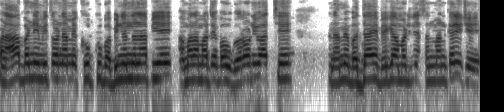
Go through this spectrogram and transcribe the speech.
પણ આ બંને મિત્રોને અમે ખૂબ ખૂબ અભિનંદન આપીએ. અમારા માટે બહુ ગૌરવની વાત છે. અને અમે બધાએ ભેગા મળીને સન્માન કર્યું છે.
